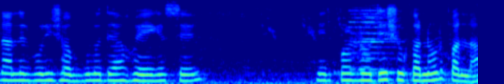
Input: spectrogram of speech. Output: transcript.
ডালের বড়ি সবগুলো দেওয়া হয়ে গেছে। এরপর রোদে শুকানোর পালা।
